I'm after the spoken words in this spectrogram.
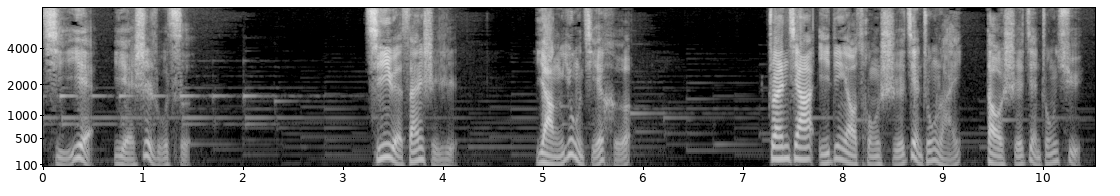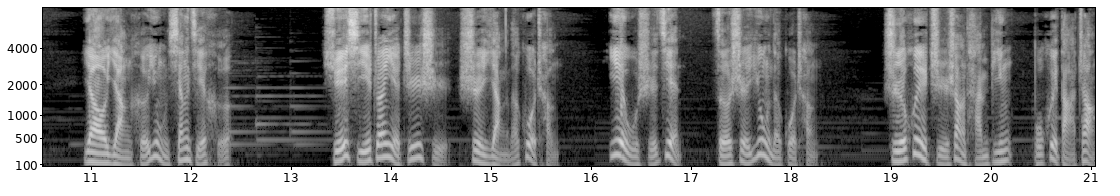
企业也是如此。七月三十日，养用结合，专家一定要从实践中来到实践中去，要养和用相结合。学习专业知识是养的过程，业务实践则是用的过程。只会纸上谈兵，不会打仗，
